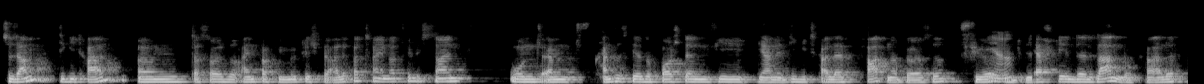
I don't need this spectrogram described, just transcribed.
zusammen, digital. Ähm, das soll so einfach wie möglich für alle Parteien natürlich sein. Und ähm, du kannst es dir so vorstellen wie ja eine digitale Partnerbörse für ja. leerstehende Ladenlokale.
